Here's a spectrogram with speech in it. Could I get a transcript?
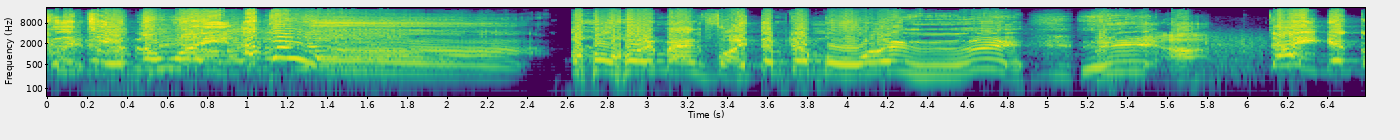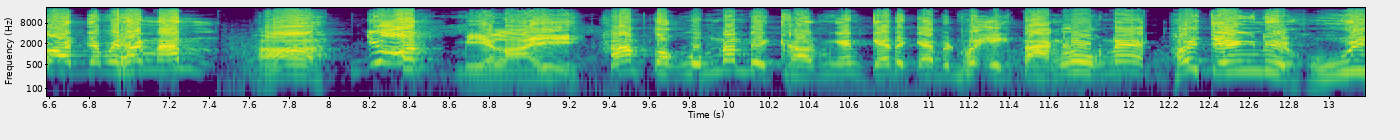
คือชีพแล้วเว้ยอ้าวโอ้ยแมงสอยเต็มจมูกเลยเฮ้ยเฮ้ยอะ ใจเดี๋ยวก่อนอย่าไปทางนั้นฮะหยศมีอะไร ห้ามตกหลุมนั่นเด็ดขาดไม่งั้นแกจะกลายเป็นพระเอกต่างโลกแน่เฮ้ยจริงดิหุย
